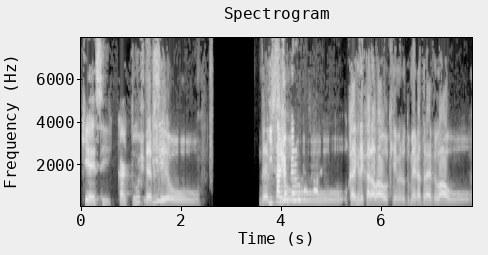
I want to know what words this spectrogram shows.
que é esse cartucho. Deve e... ser o. Deve E tá ser jogando o. O cara, aquele cara lá, o Cameron, do Mega Drive lá, o.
